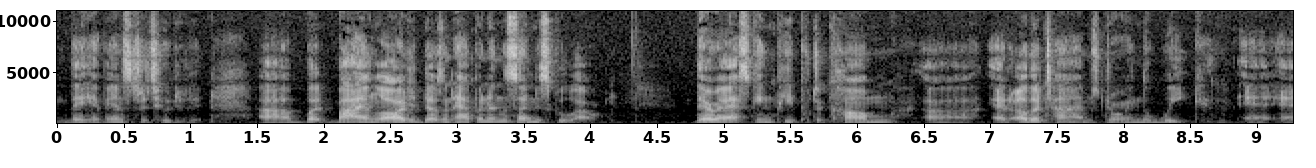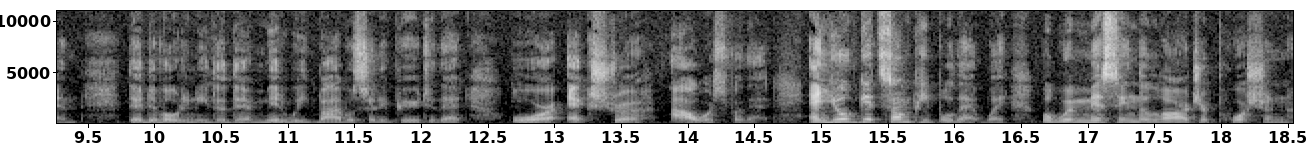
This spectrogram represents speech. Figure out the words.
they have instituted it. Uh, but by and large, it doesn't happen in the Sunday school hour. They're asking people to come uh, at other times during the week, and, and, they're devoting either their midweek Bible study period to that or extra hours for that. And you'll get some people that way, but we're missing the larger portion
